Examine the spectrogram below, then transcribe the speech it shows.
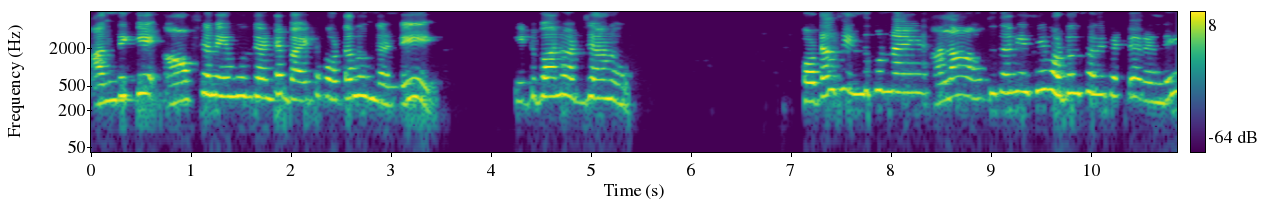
అందుకే ఆప్షన్ ఏముంది అంటే బయట హోటల్ ఉందండి. ఇటుబాను అడ్జాను హోటల్స్ ఎందుకున్నాయి? అలా అవుతుందనేసి హోటల్స్ అవి పెట్టారండి.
